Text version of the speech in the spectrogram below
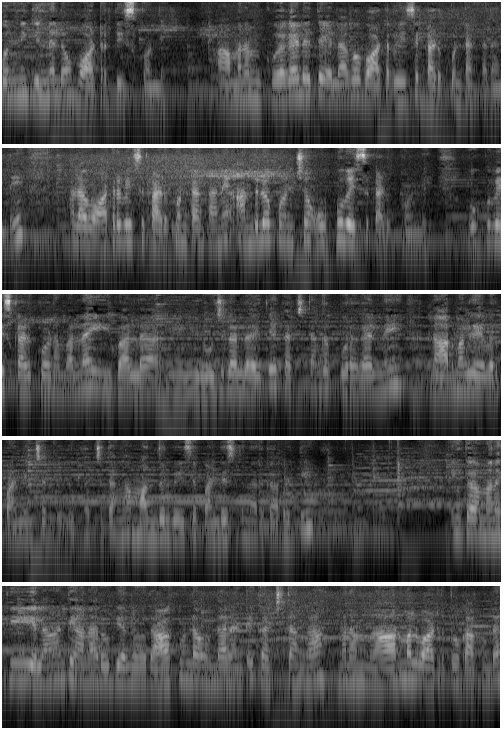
కొన్ని గిన్నెలో వాటర్ తీసుకోండి. మనం కూరగాయలు అయితే ఎలాగో వాటర్ వేసి కడుక్కుంటాం కదండి. అలా వాటర్ వేసి కడుక్కుంటాం కానీ అందులో కొంచెం ఉప్పు వేసి కడుక్కోండి. ఉప్పు వేసి కడుక్కోవడం వల్ల ఇవాళ ఈ రోజులలో అయితే ఖచ్చితంగా కూరగాయలని నార్మల్గా ఎవరు పండించట్లేదు. ఖచ్చితంగా మందులు వేసి పండిస్తున్నారు కాబట్టి ఇంకా మనకి ఎలాంటి అనారోగ్యాలు రాకుండా ఉండాలంటే ఖచ్చితంగా మనం నార్మల్ వాటర్తో కాకుండా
